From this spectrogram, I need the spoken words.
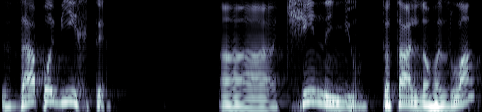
запобігти а, чиненню тотального зла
